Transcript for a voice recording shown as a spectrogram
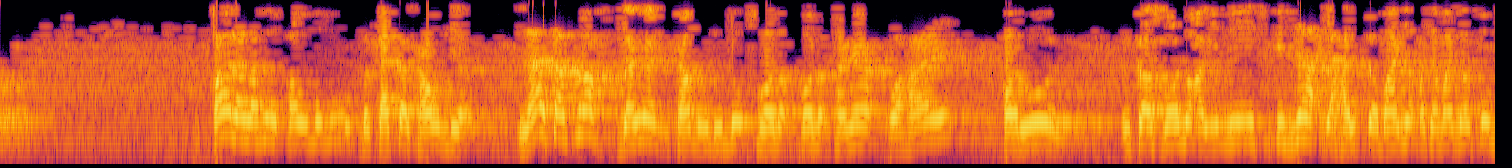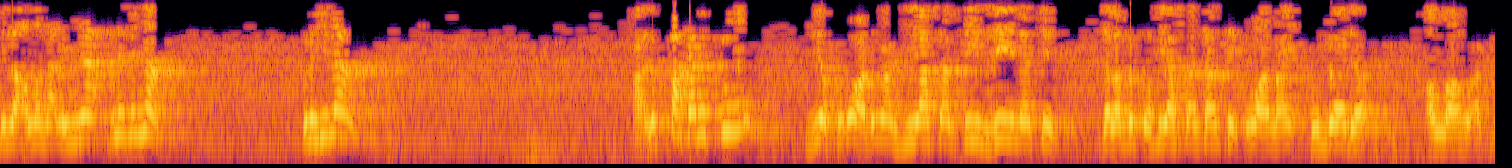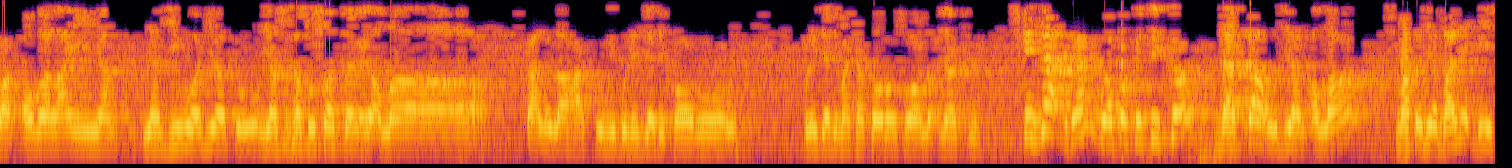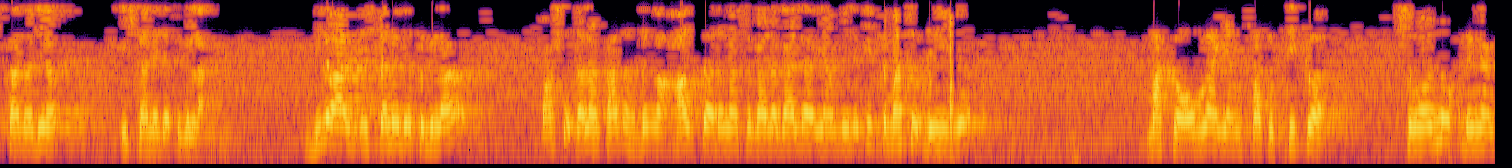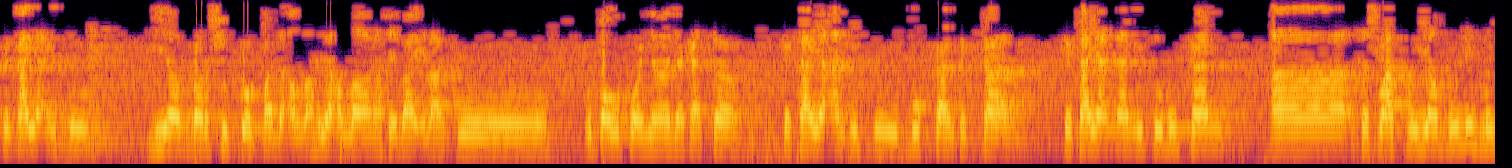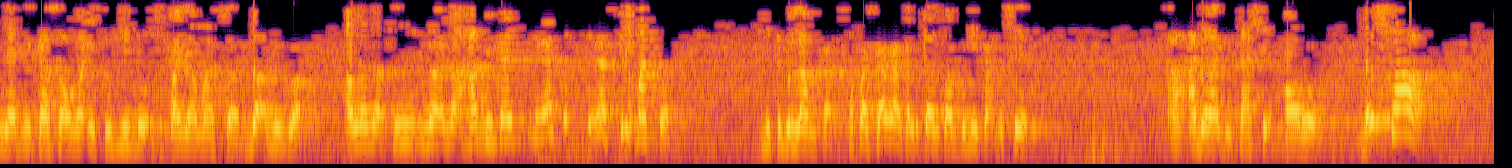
Qala lahu qaumuhu berkata kaum dia La tafrah jangan kamu duduk seronok-seronok sangat. Wahai Qarun Engkau seronok hari ini sekejap je harta banyak macam mana pun bila Allah nak lenyap, boleh lenyap. Boleh hilang. Ha, lepas pada tu dia keluar dengan hiasan fizinatin dalam bentuk hiasan cantik keluar naik kuda dia. Allahu Akbar. Orang lain yang yang jiwa dia tu yang susah-susah ya Allah kalaulah aku ni boleh jadi korun boleh jadi macam korun seronoknya aku Sekejap kan, berapa ketika datang ujian Allah, semasa dia balik di istana dia, istana dia tergelap. Bila istana dia tergelap, masuk dalam tanah dengan harta dengan segala-gala yang miliki termasuk dirinya, maka orang yang suatu ketika seronok dengan kekayaan itu, dia bersyukur kepada Allah. Ya Allah, nasib baiklah aku. Rupa-rupanya dia kata kekayaan itu bukan kekal. Kekayaan itu bukan uh, sesuatu yang boleh menjadikan seorang itu hidup sepanjang masa. Tak juga. Allah nak nak, nak habiskan dengan, dengan sikit masa. Ditenggelamkan. Sampai sekarang kalau tuan-tuan pergi kat Mesir. Uh, ada lagi tasyik korun. Besar.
